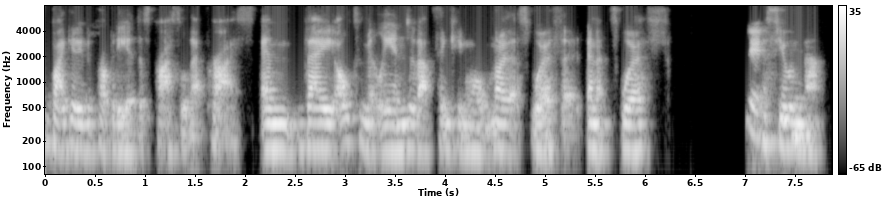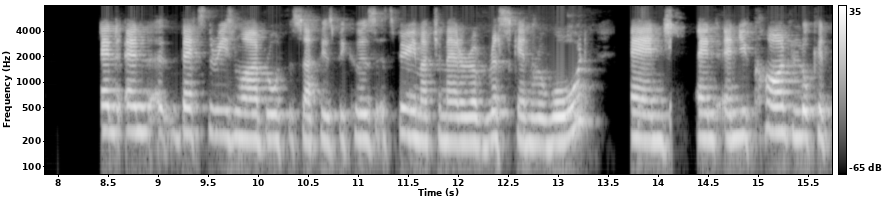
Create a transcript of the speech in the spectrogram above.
by getting the property at this price or that price. And they ultimately ended up thinking, well, no, that's worth it. And it's worth yeah. pursuing that. And and that's the reason why I brought this up is because it's very much a matter of risk and reward. And and and you can't look at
